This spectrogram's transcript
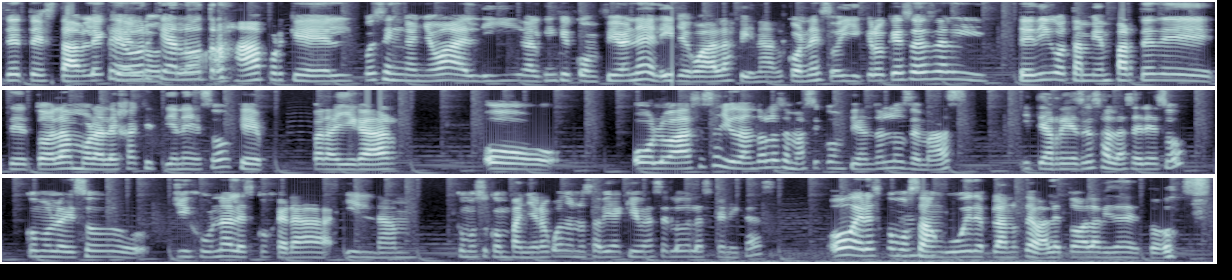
detestable que, Peor el que al otro. Ajá, porque él pues engañó a Ali, alguien que confió en él y llegó a la final con eso. Y creo que eso es el, te digo, también parte de, de toda la moraleja que tiene eso, que para llegar o, o lo haces ayudando a los demás y confiando en los demás y te arriesgas al hacer eso, como lo hizo Jihun al escoger a Ilnam como su compañero cuando no sabía que iba a hacer lo de las canicas. O eres como Ujú. Sangu y de plano te vale toda la vida de todos.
